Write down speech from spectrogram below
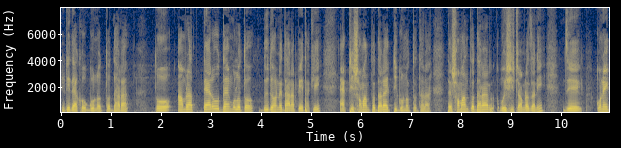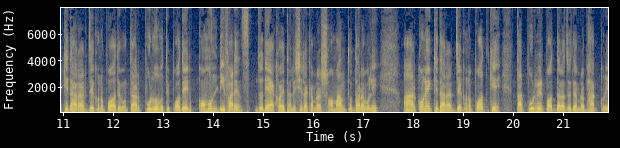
এটি দেখো গুণোত্তর ধারা। তো আমরা তেরো অধ্যায় মূলত দুই ধরনের ধারা পেয়ে থাকি। একটি সমান্তর ধারা, একটি গুণোত্তর ধারা। তাই সমান্তর ধারার বৈশিষ্ট্য আমরা জানি যে কোনো একটি ধারার যে কোনো পদ এবং তার পূর্ববর্তী পদের কমন ডিফারেন্স যদি এক হয়, তাহলে সেটাকে আমরা সমান্তর ধারা বলি। আর কোনো একটি ধারার যে কোনো পদকে তার পূর্বের পদ দ্বারা যদি আমরা ভাগ করে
